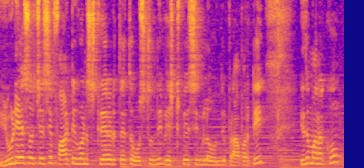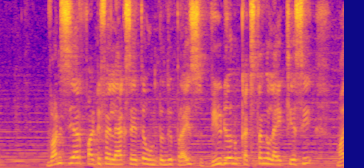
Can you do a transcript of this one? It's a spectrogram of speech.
యూడిఎస్ వచ్చేసి ఫార్టీ వన్ స్క్వేర్ అయితే వస్తుంది. వెస్ట్ ఫేసింగ్లో ఉంది ప్రాపర్టీ ఇది మనకు one CR forty five lakhs అయితే ఉంటుంది ప్రైస్. వీడియోను ఖచ్చితంగా లైక్ చేసి మా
